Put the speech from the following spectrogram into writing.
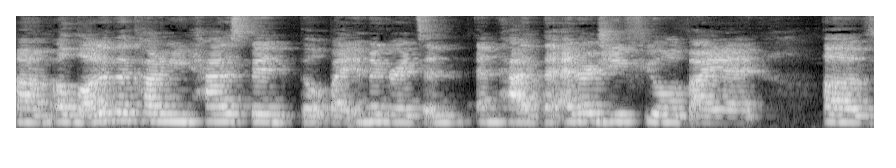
um, a lot of the economy has been built by immigrants and, and had the energy fueled by it of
